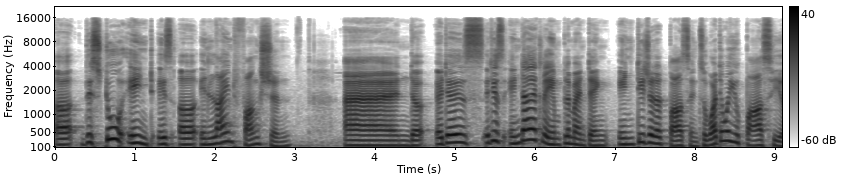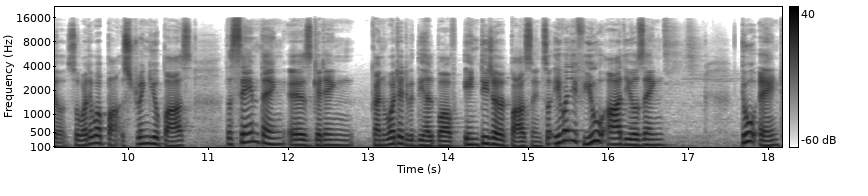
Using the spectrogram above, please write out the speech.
uh, this toInt is a inline function and it is it is indirectly implementing integer.parseInt. So whatever you pass here, so whatever string you pass, the same thing is getting converted with the help of integer.parseInt. So even if you are using toInt,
